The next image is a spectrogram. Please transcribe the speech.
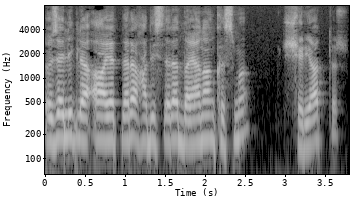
özellikle ayetlere, hadislere dayanan kısmı şeriattır.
